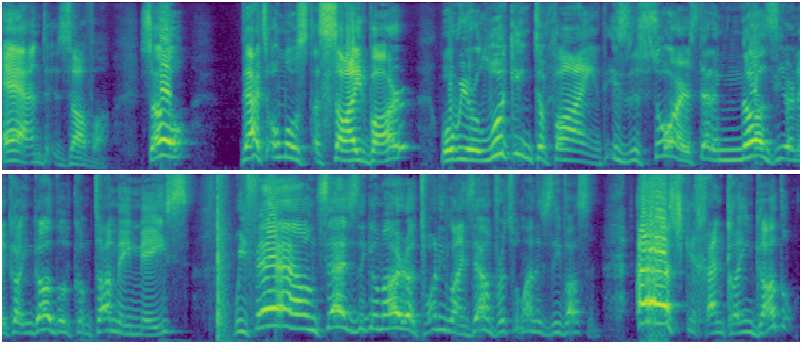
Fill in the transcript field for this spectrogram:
and zava. So that's almost a sidebar. What we are looking to find is the source that a nazir and a kohen gadol come tamei mace we found, says the Gemara, 20 lines down, first one line is Zivasan. Ashkechan Kohen Gadol.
